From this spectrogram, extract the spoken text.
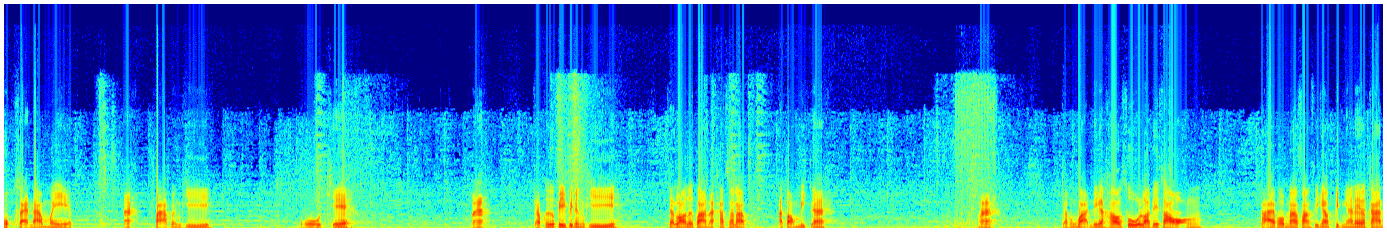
หกแสนดาเมจอะปราบหนึ่งที โอเคมากับพือปีกไปหนึ่งที จะรอดหรือเปล่านะครับสำหรับอะตอมิกนะ มา จังหวะนี้ก็เข้าสู่รอบที่สองปายผมนะฟังสิงเอาปิดงานเลยแล้วกัน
